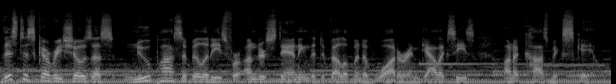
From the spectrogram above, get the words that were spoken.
this discovery shows us new possibilities for understanding the development of water and galaxies on a cosmic scale.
